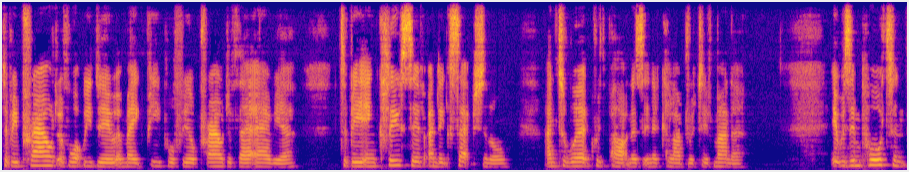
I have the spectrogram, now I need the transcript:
to be proud of what we do and make people feel proud of their area, to be inclusive and exceptional, and to work with partners in a collaborative manner. It was important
